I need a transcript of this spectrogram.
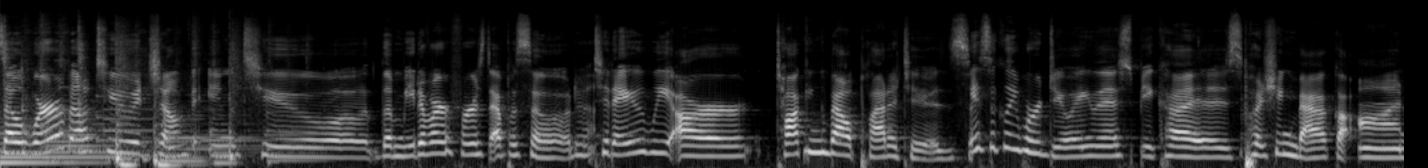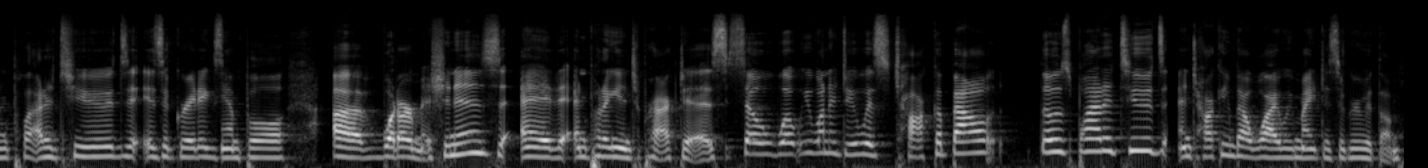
So, we're about to jump into the meat of our first episode. Today, we are talking about platitudes. Basically, we're doing this because pushing back on platitudes is a great example of what our mission is and, and putting into practice. So, what we want to do is talk about those platitudes and talking about why we might disagree with them.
